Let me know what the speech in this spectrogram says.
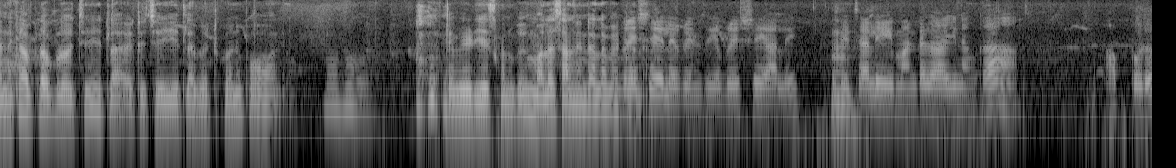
అందుకే అప్పుడప్పుడు వచ్చి ఇట్లా ఇట్లా చెయ్యి ఇట్లా పెట్టుకొని పోవాలి. ఇట్లా వేడి చేసుకొని పోయి మళ్ళీ సన్నీళ్ళలో పెట్టాలి. బ్రష్ చేయలేదు ఫ్రెండ్స్. ఇక బ్రష్ చేయాలి. కొద్దిగా చలి మంటగా ఆగినాక అప్పుడు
